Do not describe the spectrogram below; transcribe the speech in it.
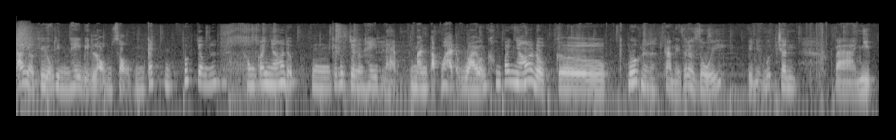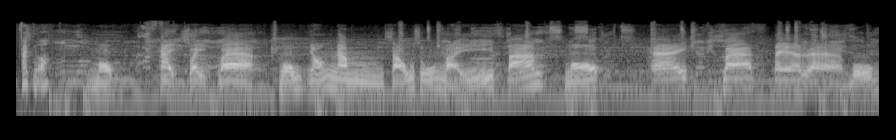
Đó giờ khiêu vũ thì mình hay bị lộn xộn các bước chân á, không có nhớ được. Ừ, cái bước chân mình hay đạp mà tập hoài tập hoài vẫn không có nhớ được uh, bước nên là cảm thấy rất là dối về những bước chân và nhịp phách nữa. Một hai xoay ba bốn nhón năm sáu xuống bảy tám một hai ba te ra bốn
